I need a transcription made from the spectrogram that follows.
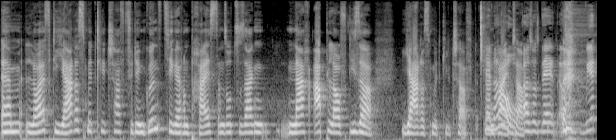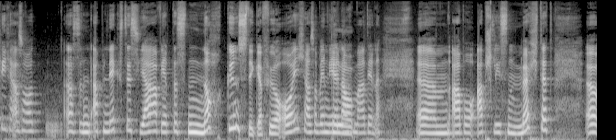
ähm, läuft die Jahresmitgliedschaft für den günstigeren Preis dann sozusagen nach Ablauf dieser Jahresmitgliedschaft dann genau, weiter. Also, der, also wirklich, also, also ab nächstes Jahr wird das noch günstiger für euch. Also wenn ihr genau. nochmal den ähm, Abo abschließen möchtet, äh,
